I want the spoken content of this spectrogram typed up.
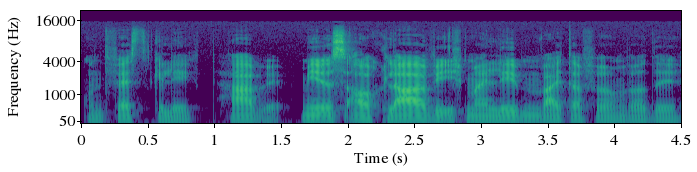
und festgelegt habe. Mir ist auch klar, wie ich mein Leben weiterführen würde,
